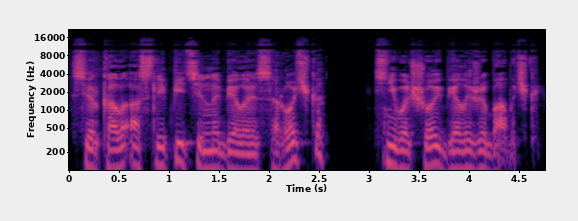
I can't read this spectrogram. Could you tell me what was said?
сверкала ослепительно белая сорочка с небольшой белой же бабочкой.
